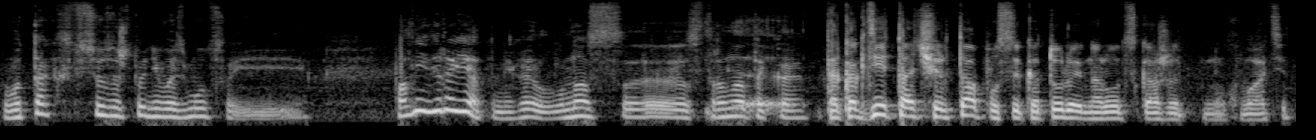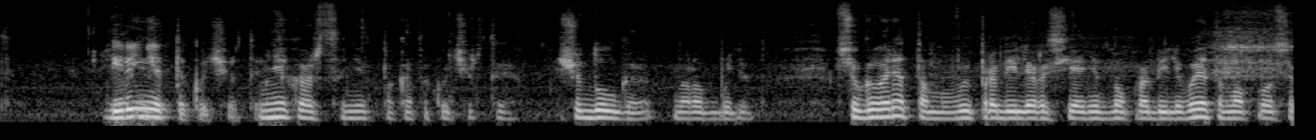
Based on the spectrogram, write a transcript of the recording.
Вот так все за что не возьмутся. И Вполне вероятно, Михаил. У нас э, страна э, такая. Так а где та черта, после которой народ скажет, ну хватит? Или Я, нет такой черты? Мне кажется, нет пока такой черты. Еще долго народ будет. все говорят, там, вы пробили россияне дно, пробили в этом вопросе.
